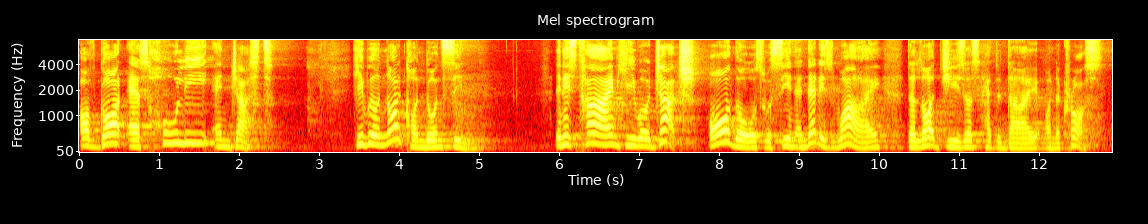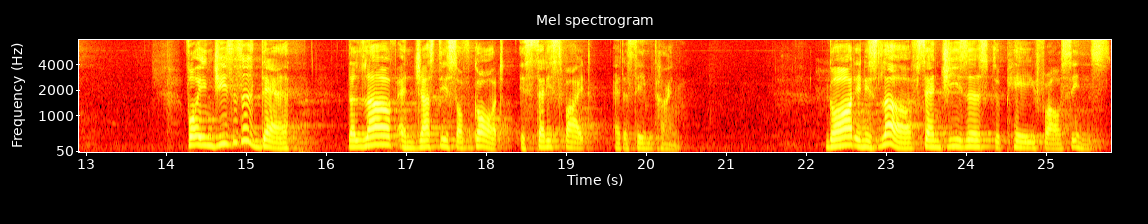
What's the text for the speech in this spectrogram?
of God as holy and just. He will not condone sin. In his time, he will judge all those who sin, and that is why the Lord Jesus had to die on the cross. For in Jesus' death, the love and justice of God is satisfied at the same time. God, in his love, sent Jesus to pay for our sins.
